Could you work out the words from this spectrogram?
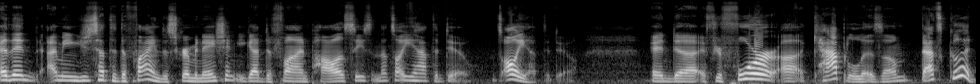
and then I mean you just have to define discrimination, you got to define policies, and that's all you have to do. That's all you have to do. And uh, if you're for uh, capitalism, that's good.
